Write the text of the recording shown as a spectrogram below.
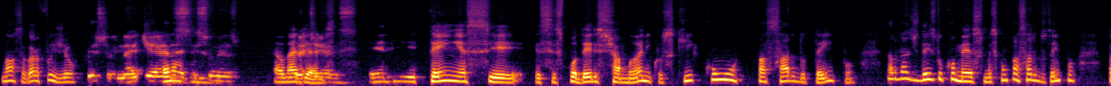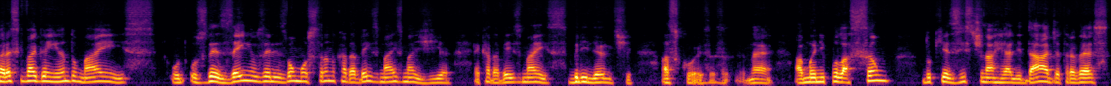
nossa, agora fugiu. Isso, Ned é, Ned. isso mesmo. É o Ned, Ned Ellis. Ele tem esse, esses poderes xamânicos que, com o passar do tempo, na verdade desde o começo, mas com o passar do tempo, parece que vai ganhando mais. os desenhos eles vão mostrando cada vez mais magia, é cada vez mais brilhante as coisas, né? A manipulação do que existe na realidade através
